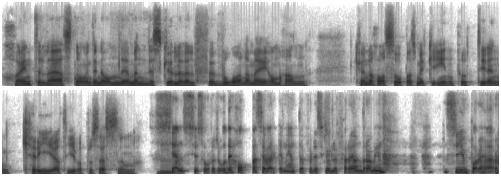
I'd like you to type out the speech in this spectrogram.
har inte läst någonting om det men det skulle väl förvåna mig om han kunde ha så pass mycket input i den kreativa processen. Känns ju svårt att tro. Och det hoppas jag verkligen inte för det skulle förändra min syn på det här.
